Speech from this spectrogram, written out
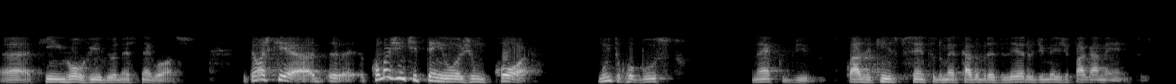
uh, que é envolvido nesse negócio. Então, acho que, uh, como a gente tem hoje um core muito robusto, né, de quase 15% do mercado brasileiro de meios de pagamentos,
